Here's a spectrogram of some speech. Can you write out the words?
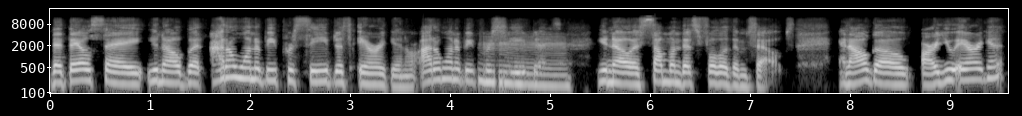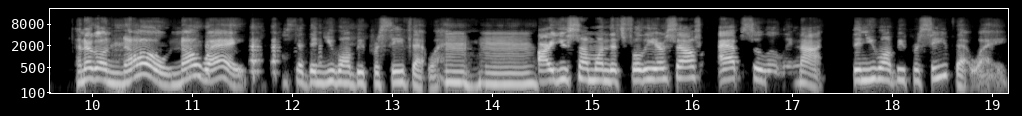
that they'll say, you know, but I don't want to be perceived as arrogant or I don't want to be perceived as, Mm. you know, as someone that's full of themselves. And I'll go, Are you arrogant? And i'll go, No, no way. I said, Then you won't be perceived that way. Mhm. Are you someone that's fully yourself? Absolutely not. Then you won't be perceived that way.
